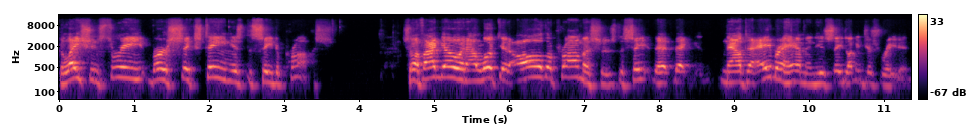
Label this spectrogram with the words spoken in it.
Galatians 3, verse 16 is the seed of promise. So if I go and I look at all the promises, the seed that, that now to Abraham and his seed, let me just read it.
